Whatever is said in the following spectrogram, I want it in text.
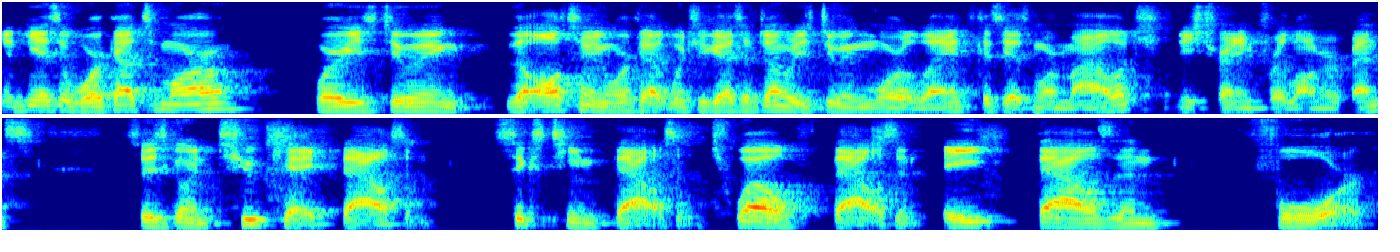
and he has a workout tomorrow where he's doing the alternating workout, which you guys have done, but he's doing more length because he has more mileage. And he's training for longer events. So he's going 2K, 1,000, 16,000, 12,000, 8,000, 4.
